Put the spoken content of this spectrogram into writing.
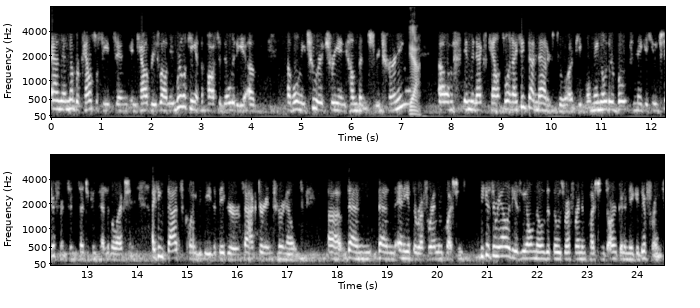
and a number of council seats in, in Calgary as well. I mean, we're looking at the possibility of of only two or three incumbents returning. Yeah. Um, in the next council, and I think that matters to a lot of people. They know their vote can make a huge difference in such a competitive election. I think that's going to be the bigger factor in turnout uh, than than any of the referendum questions. Because the reality is, we all know that those referendum questions aren't going to make a difference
